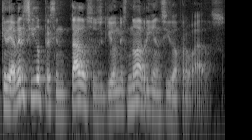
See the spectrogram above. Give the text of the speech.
que de haber sido presentados sus guiones no habrían sido aprobados.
